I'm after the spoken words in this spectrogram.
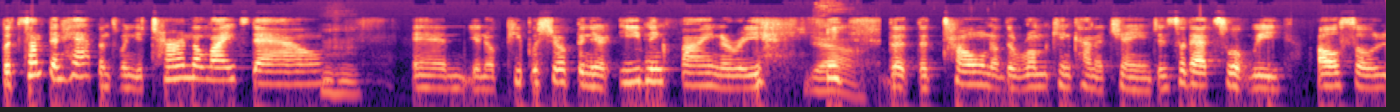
But something happens when you turn the lights down Mm-hmm. And you know people show up in their evening finery. Yeah. the the tone of the room can kind of change. And so that's what we also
